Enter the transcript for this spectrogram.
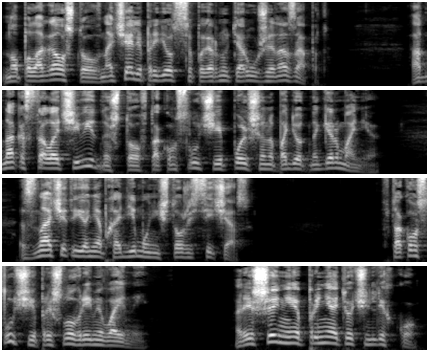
но полагал, что вначале придется повернуть оружие на Запад. Однако стало очевидно, что в таком случае Польша нападет на Германию. Значит, ее необходимо уничтожить сейчас. В таком случае пришло время войны. Решение принять очень легко.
